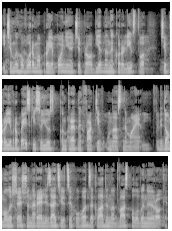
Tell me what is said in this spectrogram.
І чи ми говоримо про Японію, чи про Об'єднане Королівство, чи про Європейський Союз, конкретних фактів у нас немає. Відомо лише, що на реалізацію цих угод закладено два з половиною роки.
